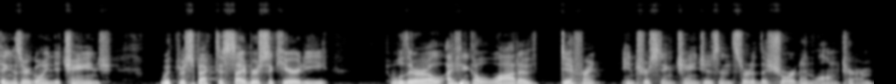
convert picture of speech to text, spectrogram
things are going to change. With respect to cybersecurity, well, there are, I think, a lot of different interesting changes in sort of the short and long term.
